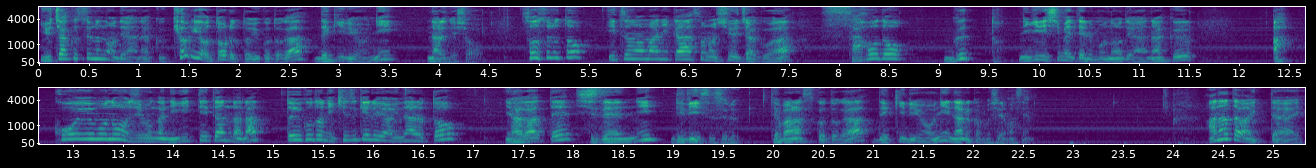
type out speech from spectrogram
癒着するのではなく距離を取るということができるようになるでしょう。そうするといつの間にかその執着はさほどぐっと握りしめてるものではなくあこういうものを自分が握っていたんだなということに気づけるようになるとやがて自然にリリースする。手放すことができるようになるかもしれません。あなたは一体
